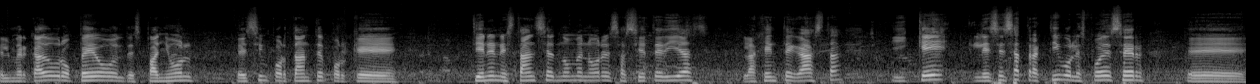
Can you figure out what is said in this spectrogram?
El mercado europeo, el de español, es importante porque tienen estancias no menores a siete días, la gente gasta y que les es atractivo, les puede ser eh,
